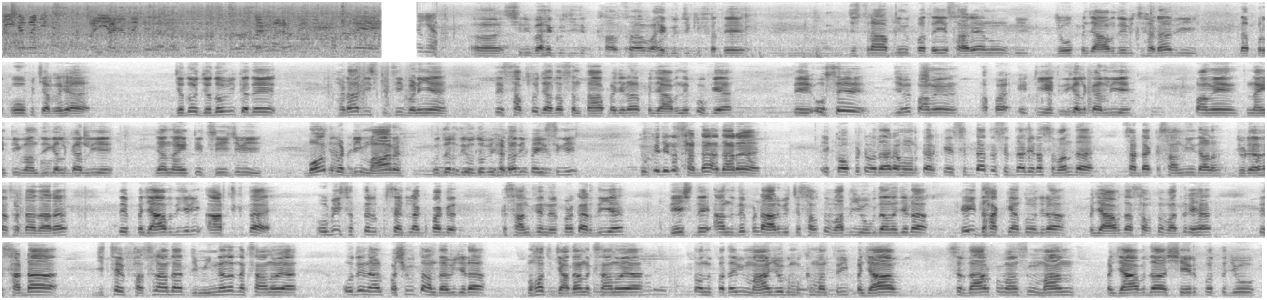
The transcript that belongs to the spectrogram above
ਠੀਕ ਹੈ ਭਾਜੀ ਭਾਜੀ ਆ ਜਾਂਦੇ ਅ, ਸ਼੍ਰੀ ਵਾਹਿਗੁਰੂ ਜੀ ਦਾ ਖਾਲਸਾ, ਵਾਹਿਗੁਰੂ ਜੀ ਕੀ ਫਤਿਹ। ਜਿਸ ਤਰ੍ਹਾਂ ਆਪ ਜੀ ਨੂੰ ਪਤਾ ਹੀ ਹੈ ਸਾਰਿਆਂ ਨੂੰ ਵੀ ਜੋ ਪੰਜਾਬ ਦੇ ਵਿੱਚ ਹੜ੍ਹਾਂ ਦੀ ਦਾ ਪ੍ਰਕੋਪ ਚੱਲ ਰਿਹਾ ਜਦੋਂ ਜਦੋਂ ਵੀ ਕਦੇ ਹੜ੍ਹਾਂ ਦੀ ਸਥਿਤੀ ਬਣੀ ਹੈ ਤੇ ਸਭ ਤੋਂ ਜ਼ਿਆਦਾ ਸੰਤਾਪ ਹੈ ਜਿਹੜਾ ਪੰਜਾਬ ਨੇ ਭੋਗਿਆ। ਤੇ ਉਸੇ ਜਿਵੇਂ ਭਾਵੇਂ ਆਪਾਂ 88 ਦੀ ਗੱਲ ਕਰ ਲਈਏ, ਭਾਵੇਂ 91 ਦੀ ਗੱਲ ਕਰ ਲਈਏ ਜਾਂ 93 ਚ ਵੀ ਬਹੁਤ ਵੱਡੀ ਮਾਰ ਕੁਦਰਤੀ ਉਦੋਂ ਵੀ ਹੜ੍ਹਾਂ ਦੀ ਪਈ ਸੀਗੀ, ਕਿਉਂਕਿ ਜਿਹੜਾ ਸਾਡਾ ਅਦਾਰਾ ਹੈ ਇਹ ਕੋਆਪਰੇਟਿਵ ਅਦਾਰਾ ਹੋਣ ਕਰਕੇ ਸਿੱਧਾ ਤੇ ਸਿੱਧਾ ਜਿਹੜਾ ਸਬੰਧ ਹੈ, ਸਾਡਾ ਕਿਸਾਨੀ ਨਾਲ ਜੁੜਿਆ ਹੋਇਆ ਸਾਡਾ ਅਦਾਰਾ ਹੈ ਤੇ ਪੰਜਾਬ ਦੀ ਜਿਹੜੀ ਆਰਥਿਕਤਾ ਹੈ, ਉਹ ਵੀ 70% ਲਗਭਗ ਕਿਸਾਨੀ ਤੇ ਨਿਰਭਰ ਕਰਦੀ ਹੈ। ਦੇਸ਼ ਦੇ ਅੰਨ ਦੇ ਭੰਡਾਰ ਵਿੱਚ ਸਭ ਤੋਂ ਵੱਧ ਯੋਗਦਾਨ ਹੈ ਜਿਹੜਾ ਕਈ ਦਹਾਕਿਆਂ ਤੋਂ ਜਿਹੜਾ ਪੰਜਾਬ ਦਾ ਸਭ ਤੋਂ ਵੱਧ ਰਿਹਾ ਤੇ ਸਾਡਾ ਜਿੱਥੇ ਫਸਲਾਂ ਦਾ, ਜ਼ਮੀਨਾਂ ਦਾ ਨੁਕਸਾਨ ਹੋਇਆ, ਉਹਦੇ ਨਾਲ ਪਸ਼ੂ ਧਨ ਦਾ ਵੀ ਜਿਹੜਾ ਬਹੁਤ ਜ਼ਿਆਦਾ ਨੁਕਸਾਨ ਹੋਇਆ। ਤੁਹਾਨੂੰ ਪਤਾ ਵੀ ਮਾਨਯੋਗ ਮੁੱਖ ਮੰਤਰੀ ਪੰਜਾਬ ਸਰਦਾਰ ਭਗਵੰਤ ਸਿੰਘ ਮਾਨ, ਪੰਜਾਬ ਦਾ ਸ਼ੇਰ ਪੁੱਤ ਜੋ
